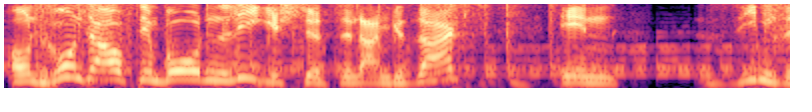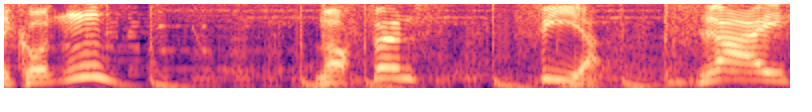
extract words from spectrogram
Und runter auf den Boden. Liegestütze sind angesagt. In 7 Sekunden. Noch 5, 4, 3,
